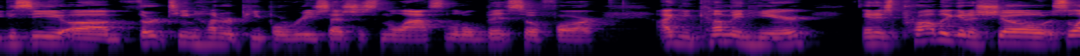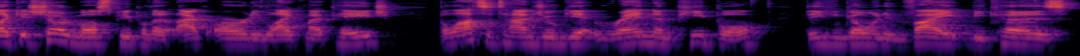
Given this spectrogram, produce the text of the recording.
you can see um, 1300 people reach that's just in the last little bit so far. I can come in here and it's probably gonna show so like it's showing most people that already like my page but lots of times you'll get random people that you can go and invite because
